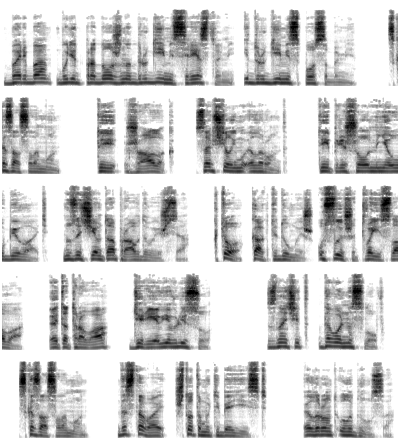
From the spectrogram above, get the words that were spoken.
Борьба будет продолжена другими средствами и другими способами. — сказал Соломон. «Ты жалок», — сообщил ему Элронд. «Ты пришел меня убивать, но зачем ты оправдываешься? Кто, как ты думаешь, услышит твои слова? Это трава? Деревья в лесу?» «Значит, довольно слов», — сказал Соломон. «Доставай, что там у тебя есть». Элронд улыбнулся.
